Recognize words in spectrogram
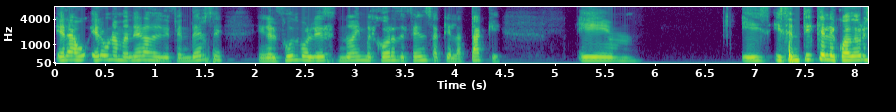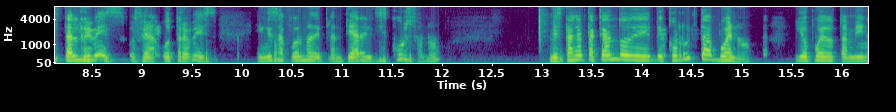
era, era una manera de defenderse en el fútbol es no hay mejor defensa que el ataque. Y, y, sentí que el Ecuador está al revés, o sea, otra vez, en esa forma de plantear el discurso, ¿no? Me están atacando de, corrupta, bueno, yo puedo también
